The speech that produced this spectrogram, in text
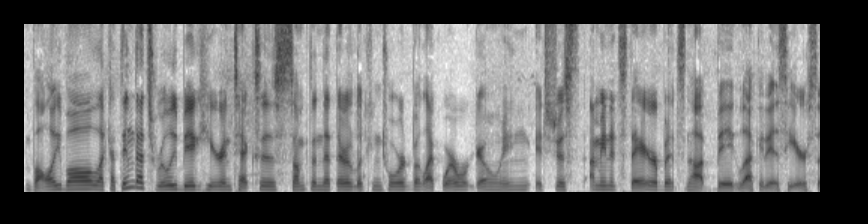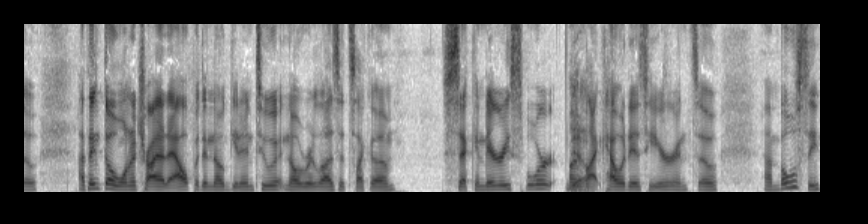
volleyball. Like I think that's really big here in Texas, something that they're looking toward. But like where we're going, it's just I mean it's there, but it's not big like it is here. So I think they'll want to try it out, but then they'll get into it and they'll realize it's like a secondary sport, Yeah. unlike how it is here. And so, um, but we'll see.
